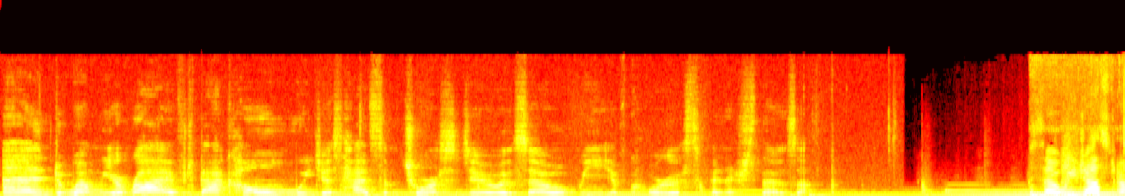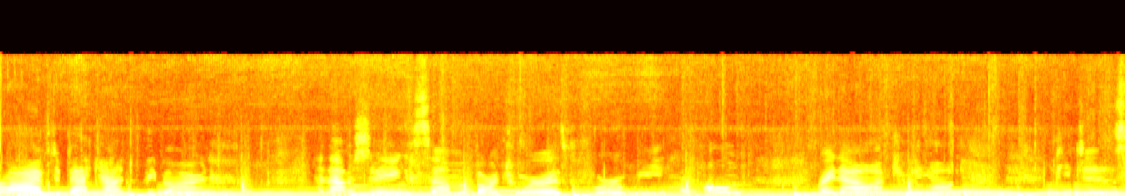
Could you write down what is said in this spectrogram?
And when we arrived back home, we just had some chores to do, so we of course finished those up. So we just arrived back at the barn and I'm just doing some barn chores before we head home. Right now I'm turning out peaches.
